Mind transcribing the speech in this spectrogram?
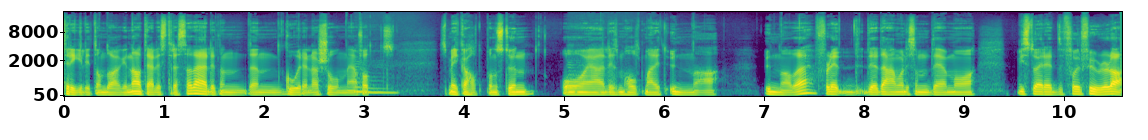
trigger litt om dagen, at jeg er litt stressa. Det er litt den, den gode relasjonen jeg har fått, som jeg ikke har hatt på en stund. Og jeg har liksom holdt meg litt unna, unna det. For det, det, det her må liksom, det må Hvis du er redd for fugler, da,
